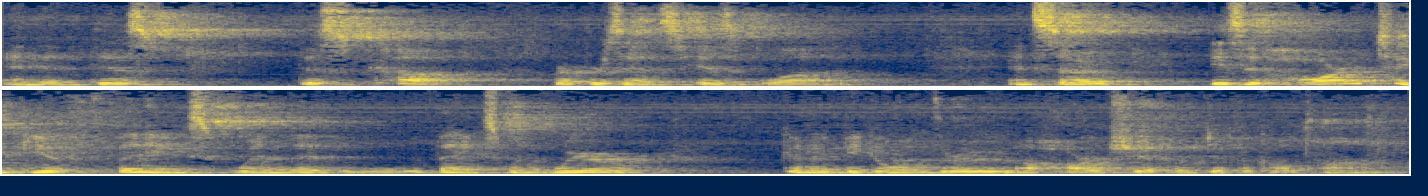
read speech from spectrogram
and that this, this cup represents his blood. And so, is it hard to give thanks when the thanks when we're going to be going through a hardship or difficult time?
